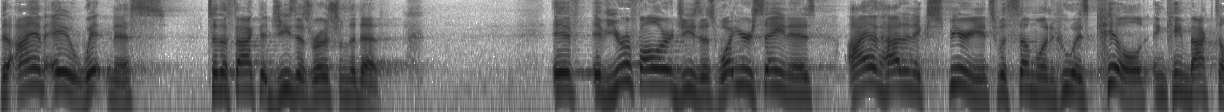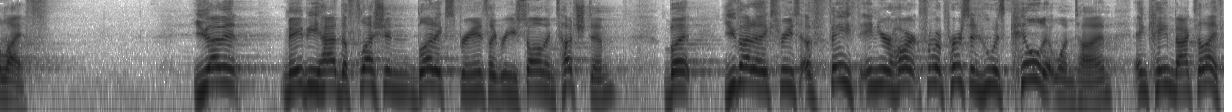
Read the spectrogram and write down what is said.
that I am a witness to the fact that Jesus rose from the dead. If, if you're a follower of Jesus, what you're saying is, I have had an experience with someone who was killed and came back to life. You haven't maybe had the flesh and blood experience, like where you saw him and touched him, but you've had an experience of faith in your heart from a person who was killed at one time and came back to life.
